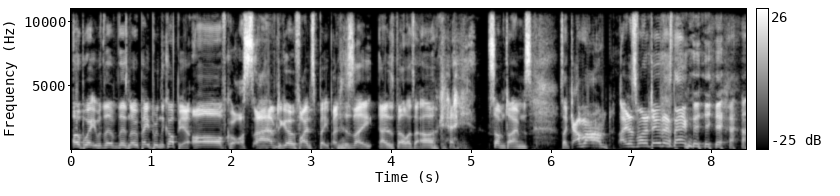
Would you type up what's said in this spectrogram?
Oh, but wait, there- there's no paper in the copier. Oh, of course. I have to go find some paper. And just like I just felt like, oh, okay. Sometimes it's like, come on, I just want to do this thing. yeah,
